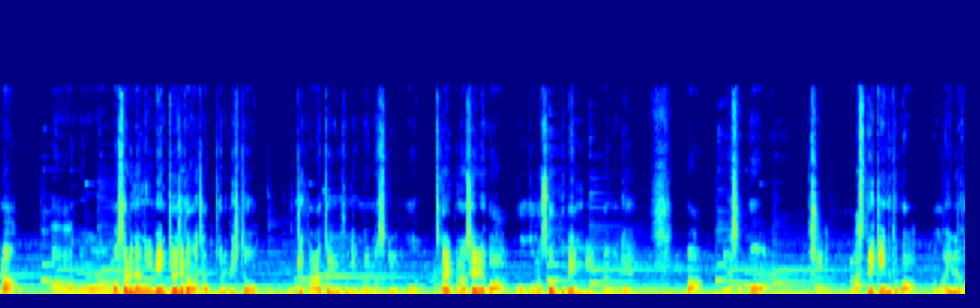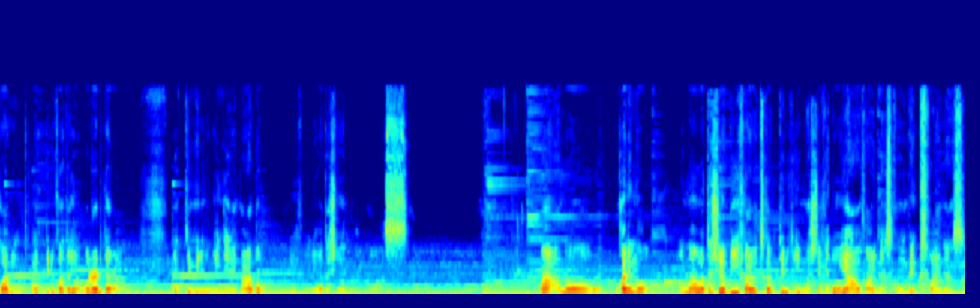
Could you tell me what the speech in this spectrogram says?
まあ、あの、まあ、それなりに勉強時間がちゃんと取れる人向けかなというふうに思いますけれども、使いこなせれば、もうものすごく便利なので、まあ、皆さんももし、まあ、ステーキングとか、まあ、イールドファーミングとかやってる方がおられたら、やってみるのがいいんじゃないかなというふうに私は思います。まあ、あの、他にも、今私は Beefy を使ってると言いましたけど、 Yearn Finance、 Convex Finance、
